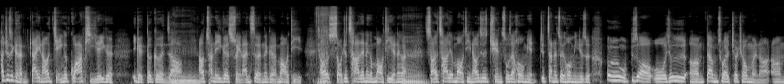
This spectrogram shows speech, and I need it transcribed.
他就是一个很呆，然后剪一个瓜皮的一个一个哥哥，你知道？然后穿了一个水蓝色的那个帽 T，然后手就插在那个帽 T 的那个手就插在帽 T，然后就是蜷缩在后面，就站在最后面，就是呃，我不知道，我就是嗯带他们出来敲敲门啊，然后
